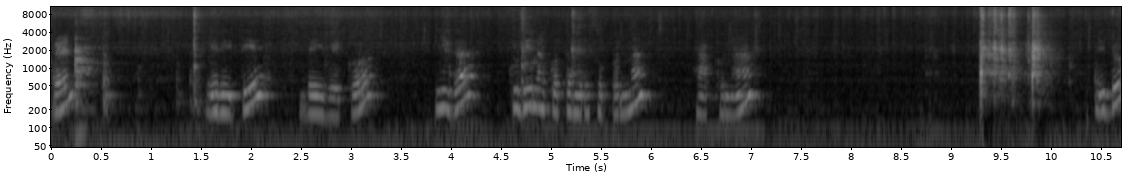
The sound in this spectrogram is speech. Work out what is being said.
ಫ್ರೆಂಡ್ಸ್ ಈ ರೀತಿ ಬೇಯಬೇಕು. ಈಗ ಪುದೀನ ಕೊತ್ತಂಬರಿ ಸೊಪ್ಪನ್ನು ಹಾಕೋಣ. ಇದು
